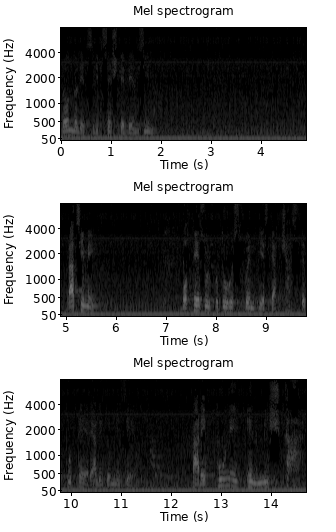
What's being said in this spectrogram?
domnule, îți lipsește benzină. Frații mei, botezul cu Duhul Sfânt este această putere a lui Dumnezeu care pune în mișcare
